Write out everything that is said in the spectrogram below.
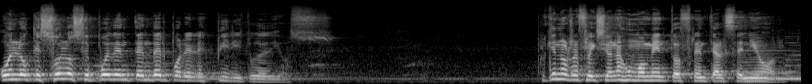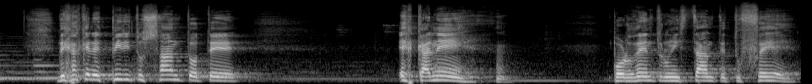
O en lo que solo se puede entender por el Espíritu de Dios? ¿Por qué no reflexionas un momento frente al Señor? Dejas que el Espíritu Santo te escanee por dentro un instante tu fe.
